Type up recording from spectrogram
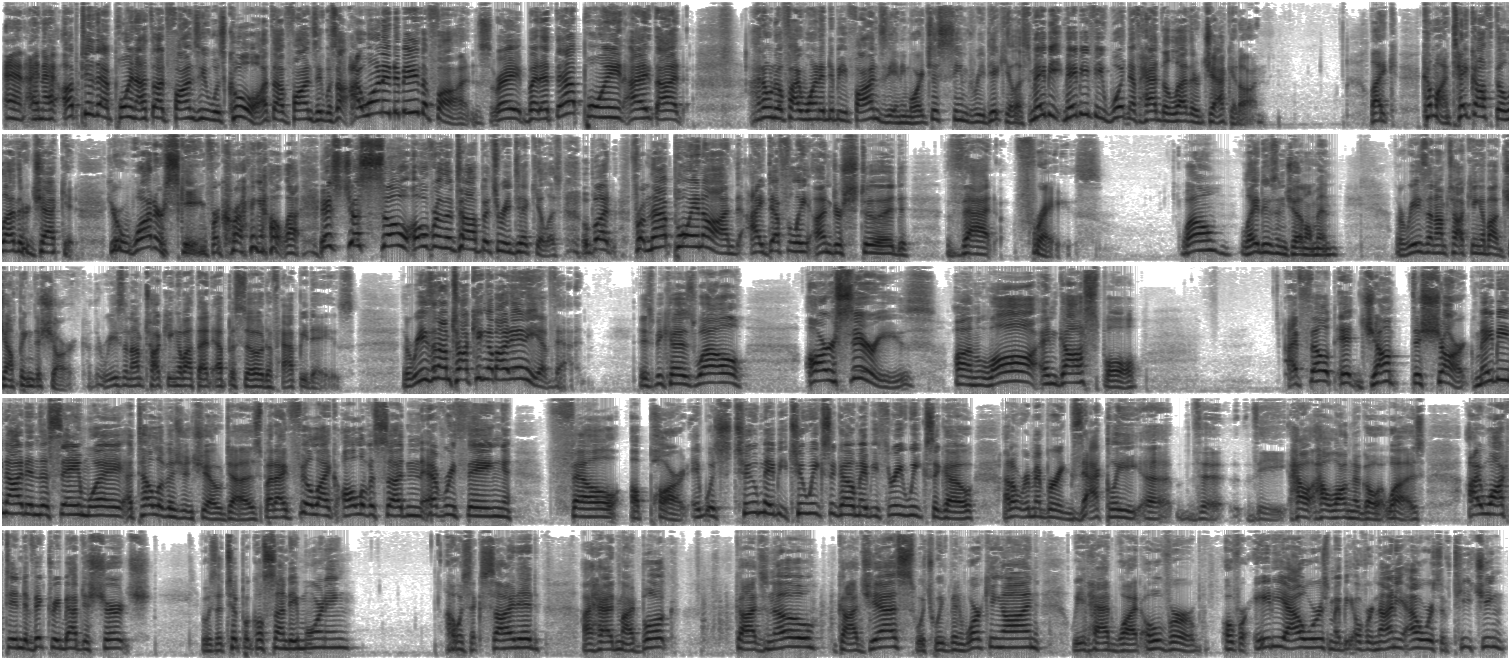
And, and I, up to that point, I thought Fonzie was cool. I thought Fonzie was, I wanted to be the Fonz, right? But at that point, I thought, I don't know if I wanted to be Fonzie anymore. It just seemed ridiculous. Maybe, maybe if he wouldn't have had the leather jacket on. Like, come on, take off the leather jacket. You're water skiing for crying out loud. It's just so over the top. It's ridiculous. But from that point on, I definitely understood that phrase. Well, ladies and gentlemen, the reason I'm talking about jumping the shark, the reason I'm talking about that episode of Happy Days, the reason I'm talking about any of that is because, well, our series on law and gospel I felt it jumped the shark. Maybe not in the same way a television show does, but I feel like all of a sudden everything fell apart. It was two, maybe two weeks ago, maybe three weeks ago. I don't remember exactly uh, the the how how long ago it was. I walked into Victory Baptist Church. It was a typical Sunday morning. I was excited. I had my book. God's no, God's yes, which we've been working on. We've had what over over 80 hours, maybe over 90 hours of teaching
